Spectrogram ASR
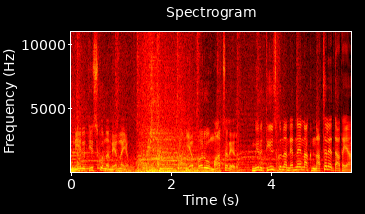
నేను తీసుకున్న నిర్ణయం. ఎవ్వరూ మార్చలేరు. మీరు తీసుకున్న నిర్ణయం నాకు నచ్చలేదు తాతయ్య.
